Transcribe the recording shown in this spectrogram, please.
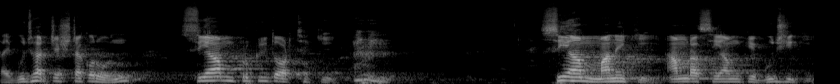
তাই বুঝার চেষ্টা করুন, সিয়াম প্রকৃত অর্থে কি? সিয়াম মানে কি? আমরা সিয়ামকে বুঝি কি?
